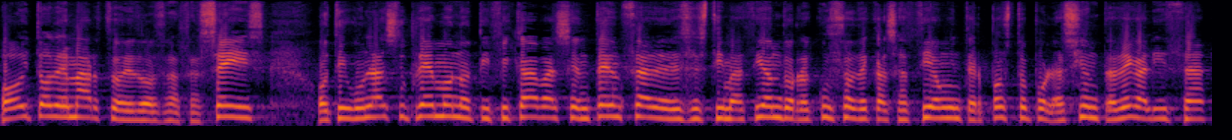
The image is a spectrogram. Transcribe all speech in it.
O 8 de marzo de 2016, o Tribunal Supremo notificaba a sentenza de desestimación do recurso de casación interposto pola Xunta de Galiza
